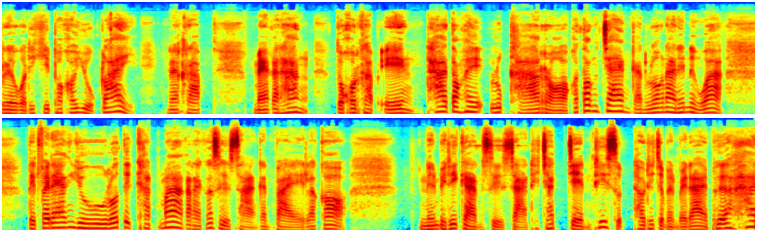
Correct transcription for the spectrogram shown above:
เร็วกว่าที่คิดเพราะเขาอยู่ใกล้นะครับ แม้กระทั่งตัวคนขับเอง ถ้าต้องให้ลูกค้ารอก็ต้องแจ้งกันล่วงหน้านิดหนึ่งว่า ติดไฟแดงอยู่รถติดขัดมากอะไรก็สื่อสารกันไป แล้วก็ เน้นไปที่การสื่อสารที่ชัดเจนที่สุดเท่าที่จะเป็นไปได้ เพื่อให้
